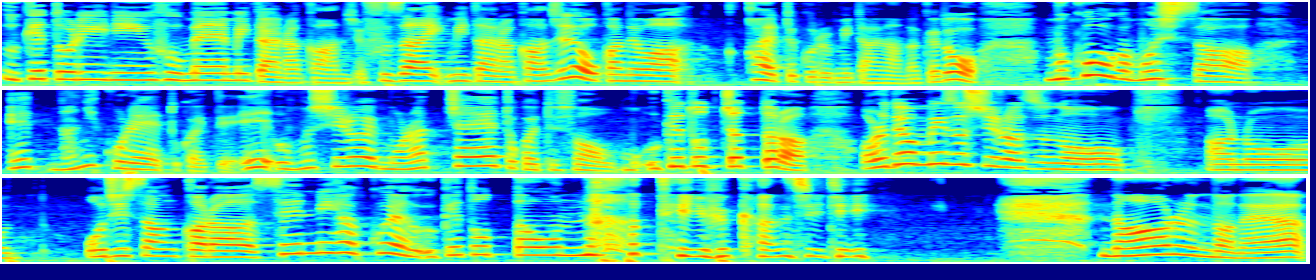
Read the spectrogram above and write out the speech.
受取人不明みたいな感じ、不在みたいな感じでお金は返ってくるみたいなんだけど、向こうがもしさ、え、何これとか言って、え、面白い、もらっちゃえとか言ってさ、もう受け取っちゃったら、あれでも見ず知らずの、あの、おじさんから1200円受け取った女っていう感じに なるんだね。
